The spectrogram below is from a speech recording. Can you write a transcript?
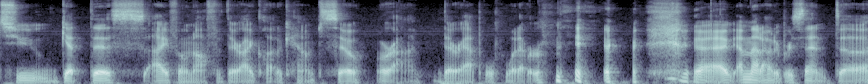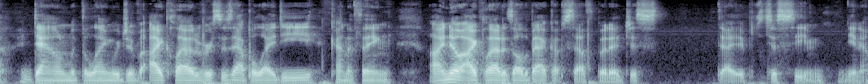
to get this iPhone off of their iCloud account. So, or uh, their Apple, whatever. I, am not 100% uh, down with the language of iCloud versus Apple ID kind of thing. I know iCloud is all the backup stuff, but it just it just seemed, you know,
